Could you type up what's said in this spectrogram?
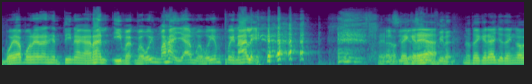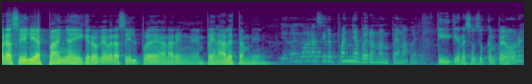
voy a poner a Argentina a ganar y me, me voy más allá, me voy en penales. Pero no te creas, no te creas, yo tengo a Brasil y a España y creo que Brasil puede ganar en, en penales también. Yo tengo Brasil, España, pero no en penales. ¿Y quiénes son sus campeones?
